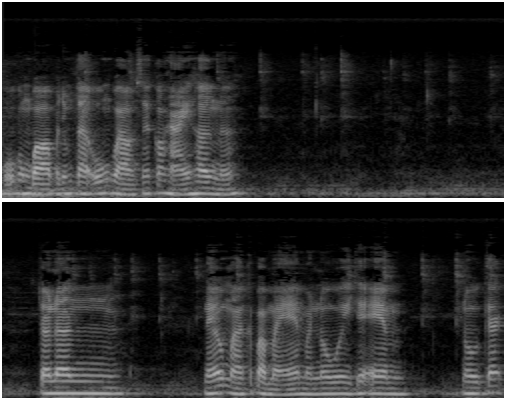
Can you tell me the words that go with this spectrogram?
của con bò mà chúng ta uống vào sẽ có hại hơn nữa. Cho nên nếu mà các bà mẹ mà nuôi trẻ em nuôi các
